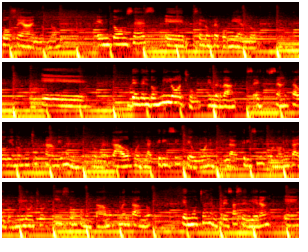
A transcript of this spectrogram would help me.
12 años, ¿no? Entonces, eh, se los recomiendo. Eh, desde el 2008, en verdad, se, han estado viendo muchos cambios en nuestro mercado, pues la crisis que hubo, en la crisis económica del 2008 hizo, como estábamos comentando, que muchas empresas se vieran en,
